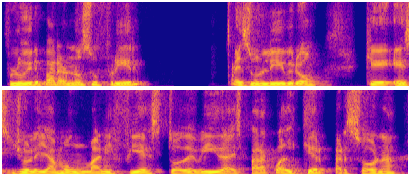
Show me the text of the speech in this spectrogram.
fluir para no sufrir es un libro que es, yo le llamo un manifiesto de vida, es para cualquier persona,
